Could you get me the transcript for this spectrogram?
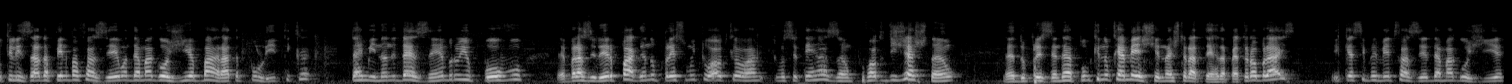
utilizado apenas para fazer uma demagogia barata política, terminando em dezembro e o povo eh, brasileiro pagando um preço muito alto, que eu acho que você tem razão, por falta de gestão né, do presidente da República, que não quer mexer na estratégia da Petrobras e quer simplesmente fazer demagogia,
